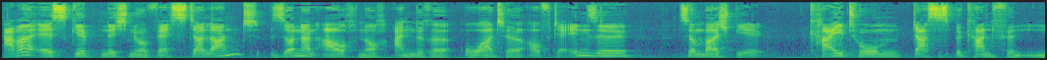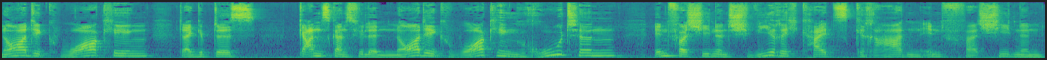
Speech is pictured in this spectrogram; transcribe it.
Aber es gibt nicht nur Westerland, sondern auch noch andere Orte auf der Insel. Zum Beispiel Kaitum, das ist bekannt für Nordic Walking. Da gibt es ganz, ganz viele Nordic Walking Routen in verschiedenen Schwierigkeitsgraden, in verschiedenen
